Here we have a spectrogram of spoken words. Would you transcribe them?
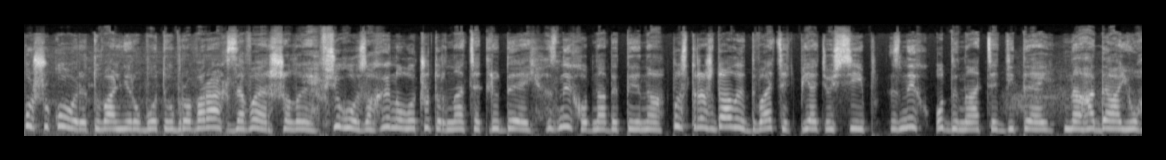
Пошуково-рятувальні роботи у броварах завершили. Всього загинуло 14 людей, з них одна дитина. Постраждали 25 осіб, з них 11 дітей. Нагадаю,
